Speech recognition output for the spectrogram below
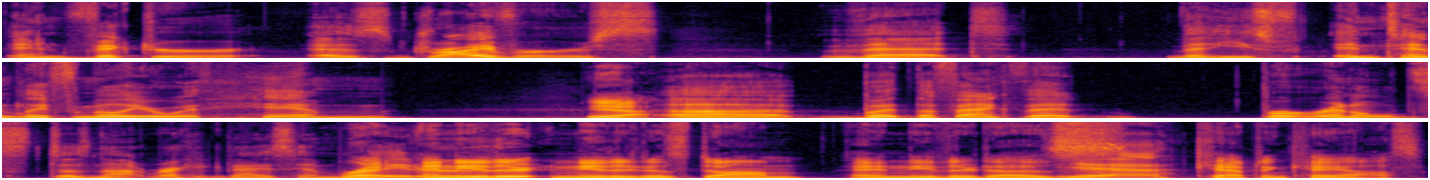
and Victor as drivers that that he's intently familiar with him. Yeah. Uh, but the fact that Burt Reynolds does not recognize him Right, later, and neither neither does Dom, and neither does Yeah. Captain Chaos.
